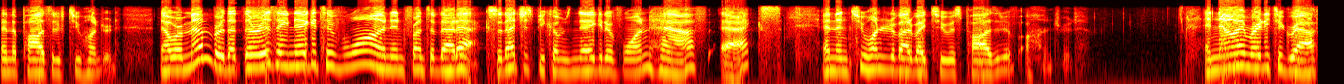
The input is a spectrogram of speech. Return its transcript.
and the positive 200. Now remember that there is a negative 1 in front of that x, so that just becomes negative 1 half x, and then 200 divided by 2 is positive 100. And now I'm ready to graph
